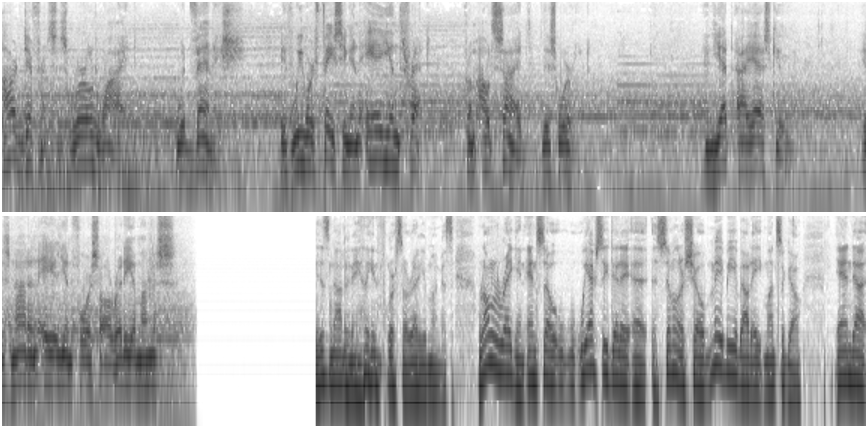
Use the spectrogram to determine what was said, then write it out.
our differences worldwide would vanish if we were facing an alien threat from outside this world. And yet, I ask you, is not an alien force already among us? Is not an alien force already among us. Ronald Reagan. And so we actually did a, a, similar show maybe about eight months ago. And uh,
